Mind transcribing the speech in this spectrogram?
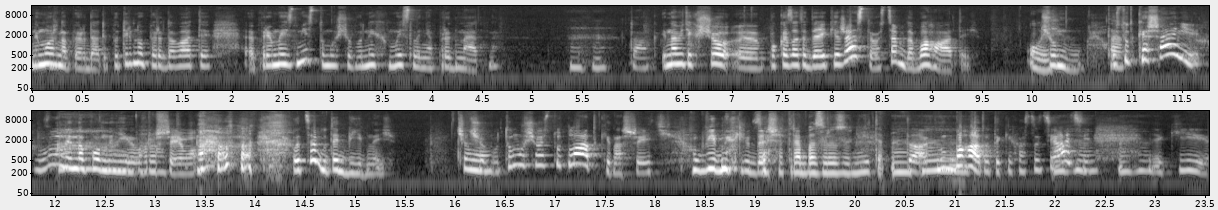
не можна передати. Потрібно передавати е, прямий зміст, тому що в них мислення предметне. Так. І навіть якщо е, показати деякі жести, ось це буде багатий. Ой, Чому? так. Ось тут кишені, вони наповнені багатий. грошима. Оце буде бідний. Чому? Тому що ось тут латки нашиті у бідних людей. Це ще треба зрозуміти. Так, Мгм. ну багато таких асоціацій, Мгм, мгм. які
